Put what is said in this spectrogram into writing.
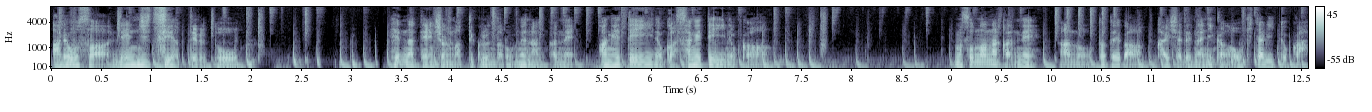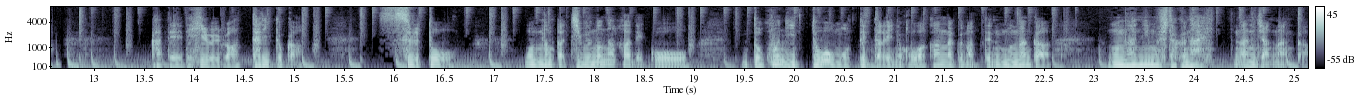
あれをさ、連日やってると、変なテンションになってくるんだろうね、なんかね。上げていいのか下げていいのか。まあ、そんな中ね、あの、例えば会社で何かが起きたりとか、家庭でいろいろあったりとか、すると、もうなんか自分の中でこう、どこにどう持ってったらいいのかわかんなくなって、もうなんか、もう何もしたくないってなんじゃん、なんか。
